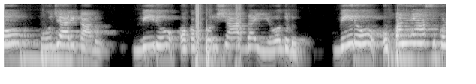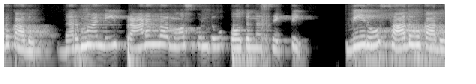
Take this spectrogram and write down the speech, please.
వీరు పూజారి కాదు. వీరు ఒక పురుషార్థ యోధుడు. వీరు ఉపన్యాసకుడు కాదు. ధర్మాన్ని ప్రాణంగా మోసుకుంటూ పోతున్న శక్తి. వీరు సాధువు కాదు.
